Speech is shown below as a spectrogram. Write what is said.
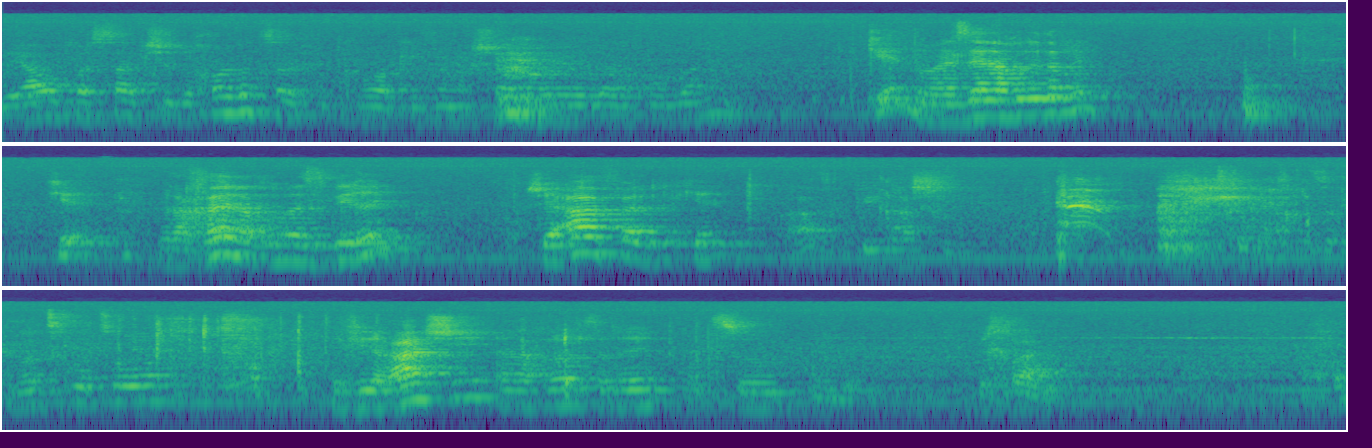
אליהו פסק שבכל זאת צריך לקרוא, כי זה נחשב ליהודה וחורבנים. כן, על זה אנחנו מדברים. כן, ולכן אנחנו מסבירים שאף על פי כן. אף פי רש"י. לא צריכים לצור יום? לפי רש"י אנחנו לא צריכים לצום בכלל. נכון?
